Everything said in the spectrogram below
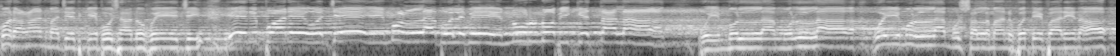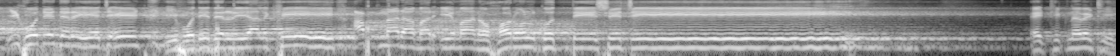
কোরআন মাজিদকে বোঝানো হয়েছে। এরপরে ও যে মোল্লা বলবে, নূর নবীকে তালাক। ওই মোল্লা মোল্লা, ওই মোল্লা মুসলমান হতে পারে না। ইহুদিদের এজেন্ট, ইহুদিদের রিয়াল খেয়ে আপনার আমার ইমান হরণ করতে এসেছে। এই ঠিক না বে ঠিক?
